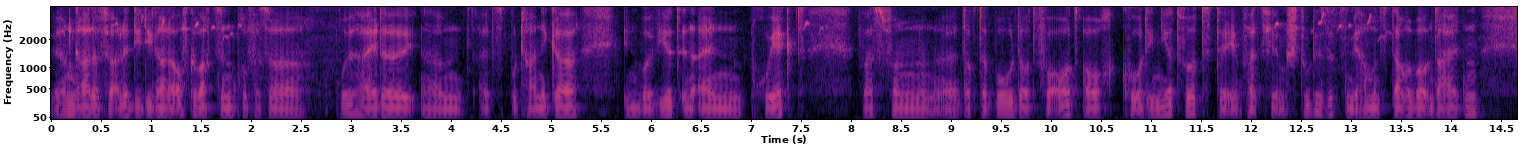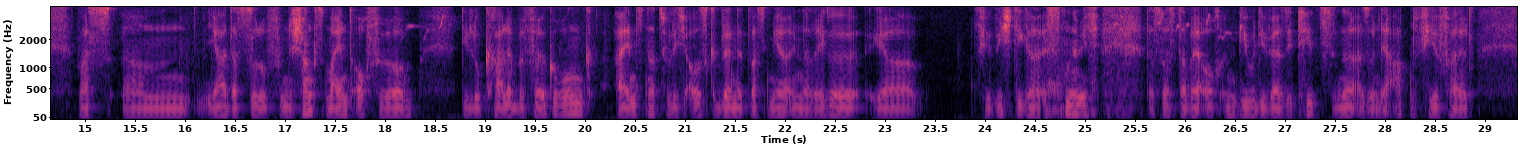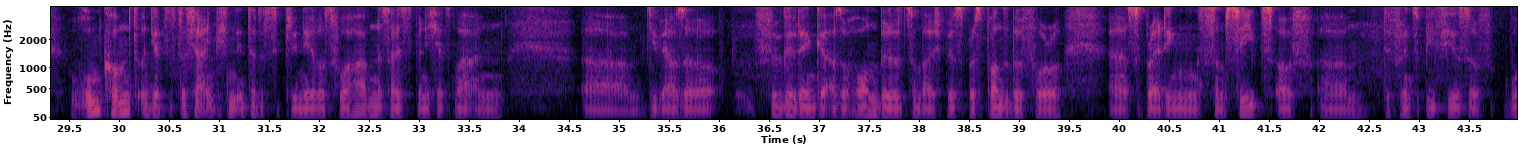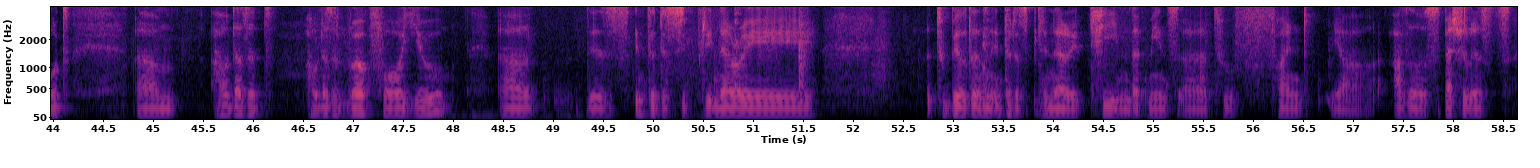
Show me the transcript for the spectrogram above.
Wir hören gerade für alle, die, die gerade aufgewacht sind, Professor Brüllheide ähm, als Botaniker involviert in ein Projekt, was von äh, Dr. Bo dort vor Ort auch koordiniert wird, der ebenfalls hier im Studio sitzt. Wir haben uns darüber unterhalten, was ähm, ja das so für eine Chance meint, auch für die lokale Bevölkerung. Eins natürlich ausgeblendet, was mir in der Regel eher viel wichtiger ist, nämlich das, was dabei auch im Biodiversitätssinne, also in der Artenvielfalt, rumkommt. Und jetzt ist das ja eigentlich ein interdisziplinäres Vorhaben. Das heißt, wenn ich jetzt mal an äh, diverse Vögel denke, also Hornbill zum Beispiel ist responsible for uh, spreading some seeds of um, different species of wood. Um, how does it how does it work for you? Uh, this interdisciplinary to build an interdisciplinary team. That means uh, to find yeah other specialists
